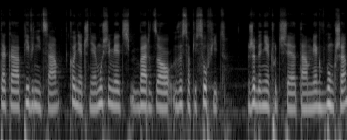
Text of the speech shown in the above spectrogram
Taka piwnica koniecznie musi mieć bardzo wysoki sufit, żeby nie czuć się tam jak w bunkrze.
